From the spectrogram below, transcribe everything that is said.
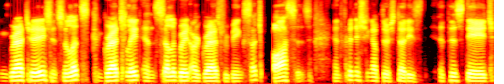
Congratulations. So let's congratulate and celebrate our grads for being such bosses and finishing up their studies at this stage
